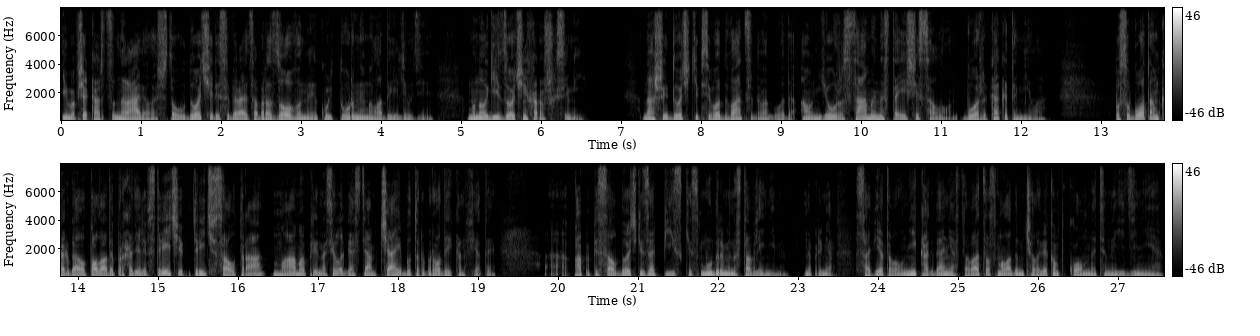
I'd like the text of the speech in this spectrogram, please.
Им вообще, кажется, нравилось, что у дочери собираются образованные, культурные молодые люди. Многие из очень хороших семей. Нашей дочке всего 22 года, а у нее уже самый настоящий салон. Боже, как это мило. По субботам, когда у Паллады проходили встречи, в 3 часа утра мама приносила гостям чай, бутерброды и конфеты. А, папа писал дочке записки с мудрыми наставлениями. Например, советовал никогда не оставаться с молодым человеком в комнате наедине.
